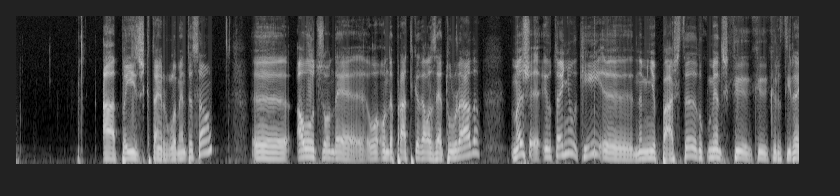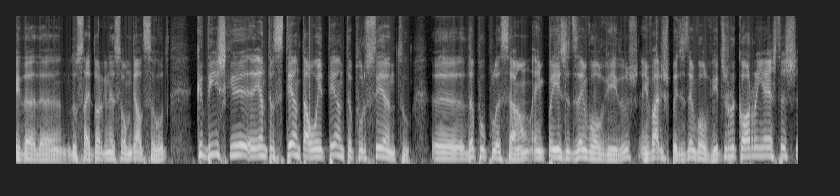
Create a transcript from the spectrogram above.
há países que têm regulamentação, uh, há outros onde, é, onde a prática delas é tolerada, mas eu tenho aqui uh, na minha pasta documentos que, que, que retirei da, da, do site da Organização Mundial de Saúde que diz que entre 70% a 80% eh, da população em países desenvolvidos, em vários países desenvolvidos, recorrem a estas uh,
